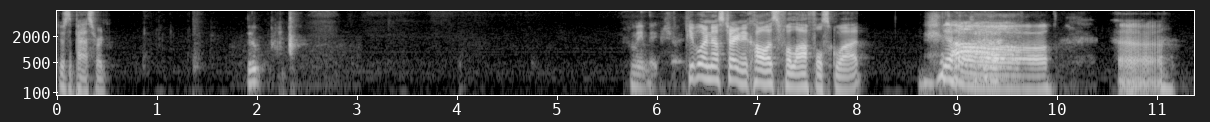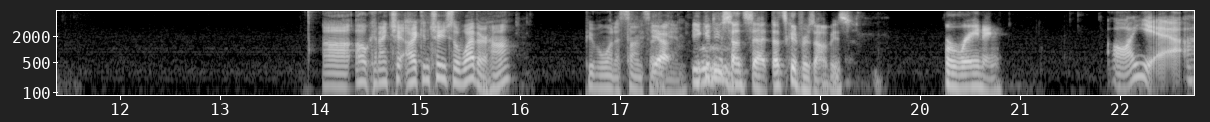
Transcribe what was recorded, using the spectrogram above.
There's the password. Oop. Let me make sure. People are now starting to call us Falafel Squad. No. Uh, Uh, oh, can I? Cha- I can change the weather, huh? People want a sunset yeah, game. you can do sunset. That's good for zombies. Or raining. Oh yeah.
